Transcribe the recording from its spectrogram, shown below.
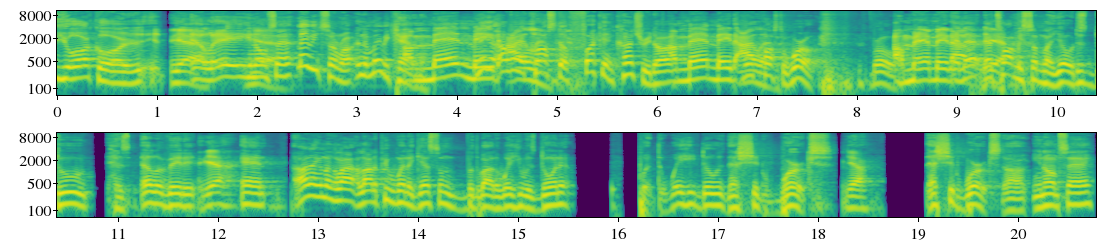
York or Yeah. L.A. You know what I'm saying? Maybe somewhere, maybe A man-made Nigga, I went island. across the fucking country, dog. a man-made island. across the world, bro. a man-made and island. that, that yeah. taught me something like, yo, this dude has elevated. Yeah. And I think a lot, a lot of people went against him but by the way he was doing it. But the way he do it, that shit works. Yeah. That shit works, dog. You know what I'm saying?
